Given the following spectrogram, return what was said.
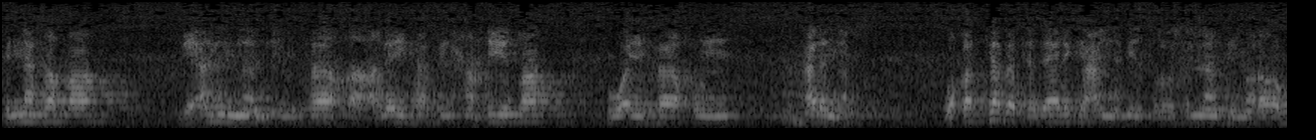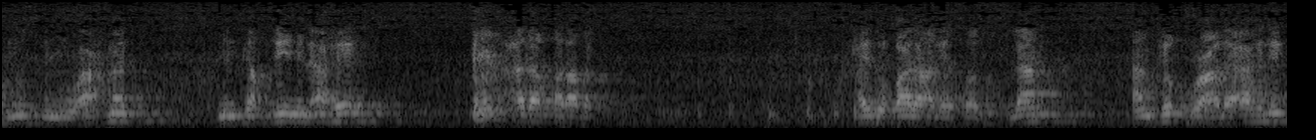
في النفقة لأن الإنفاق عليها في الحقيقة هو إنفاق على النفس. وقد ثبت ذلك عن النبي صلى الله عليه وسلم فيما رواه مسلم وأحمد من تقديم الأهل على قرابته حيث قال عليه الصلاة والسلام أنفقه على أهلك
